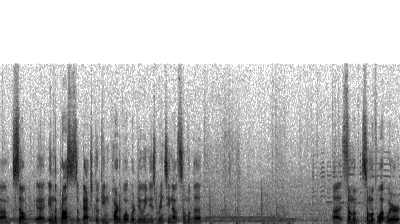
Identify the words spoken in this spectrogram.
Um, so, uh, in the process of batch cooking, part of what we're doing is rinsing out some of the Uh, some of some of what we're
